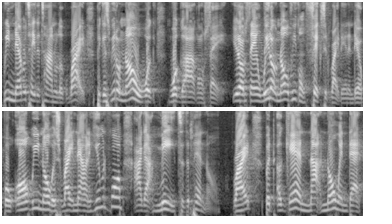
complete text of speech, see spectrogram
we never take the time to look right because we don't know what what God gonna say. You know what I'm saying? We don't know if He gonna fix it right then and there. But all we know is right now in human form, I got me to depend on, right? But again, not knowing that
